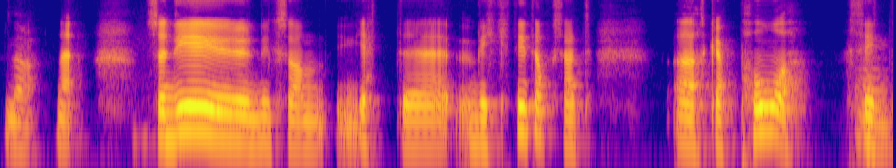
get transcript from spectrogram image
Nej. Så det är ju liksom jätteviktigt också att öka på sitt Mm.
